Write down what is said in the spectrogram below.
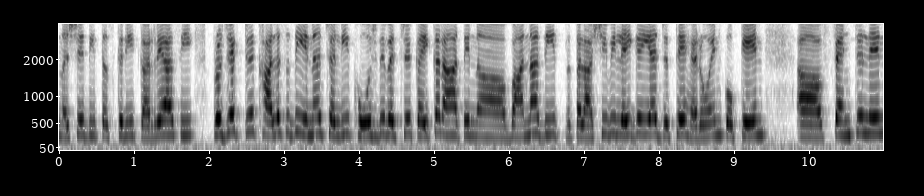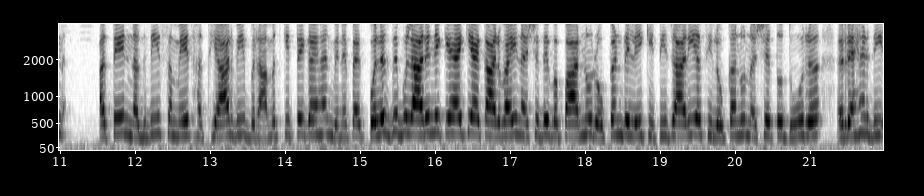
ਨਸ਼ੇ ਦੀ ਤਸਕਰੀ ਕਰ ਰਿਹਾ ਸੀ। ਪ੍ਰੋਜੈਕਟ ਖਾਲਸ ਅਧੀਨ ਚੱਲੀ ਖੋਜ ਦੇ ਵਿੱਚ ਕਈ ਘਰਾਂ ਅਤੇ ਵਾਹਨਾਂ ਦੀ ਤਲਾਸ਼ੀ ਵੀ ਲਈ ਗਈ ਹੈ, ਜਿੱਥੇ ਹੈਰੋਇਨ, ਕੋਕੇਨ ਫੈਂਟਨਿਨ ਅਤੇ ਨਗਦੀ ਸਮੇਤ ਹਥਿਆਰ ਵੀ ਬਰਾਮਦ ਕੀਤੇ ਗਏ ਹਨ। ਵਿਨਿਪੈਗ ਪੁਲਿਸ ਦੇ ਬੁਲਾਰੇ ਨੇ ਕਿਹਾ ਕਿ ਇਹ ਕਾਰਵਾਈ ਨਸ਼ੇ ਦੇ ਵਪਾਰ ਨੂੰ ਰੋਕਣ ਦੇ ਲਈ ਕੀਤੀ ਜਾ ਰਹੀ ਹੈ। ਅਸੀਂ ਲੋਕਾਂ ਨੂੰ ਨਸ਼ੇ ਤੋਂ ਦੂਰ ਰਹਿਣ ਦੀ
